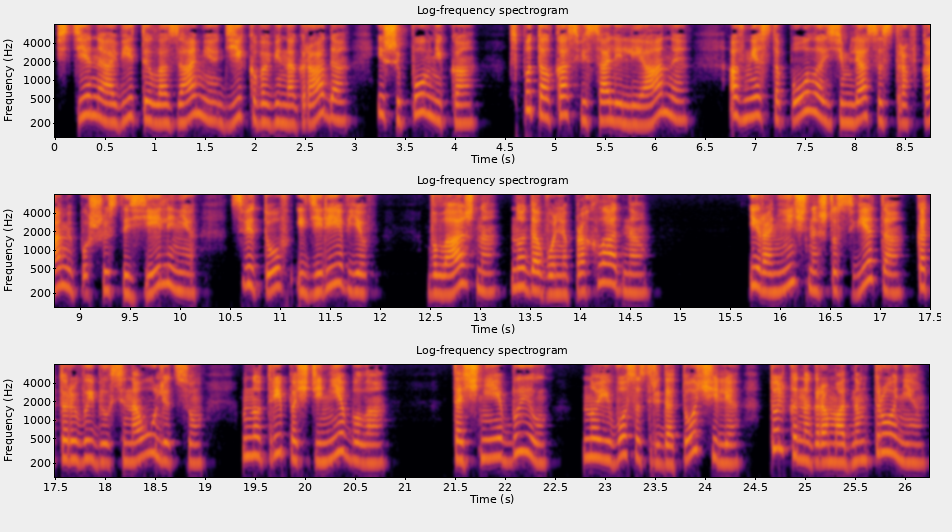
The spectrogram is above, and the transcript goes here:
стены овиты лозами дикого винограда и шиповника, с потолка свисали лианы, а вместо пола земля с островками пушистой зелени, цветов и деревьев. Влажно, но довольно прохладно. Иронично, что света, который выбился на улицу, внутри почти не было. Точнее, был, но его сосредоточили только на громадном троне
